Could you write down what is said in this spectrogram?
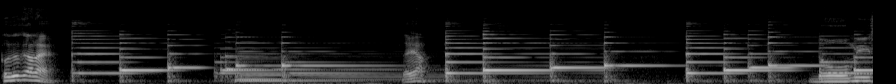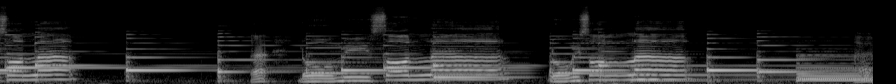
câu tiếp theo này. Đấy à? Do mi son la. Đấy. do mi son la. Do mi son la. Đấy.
